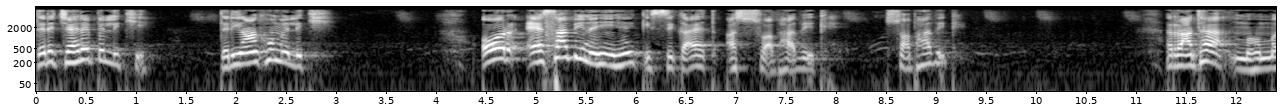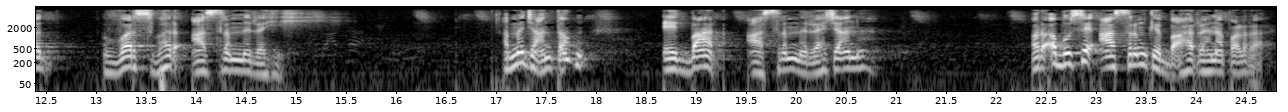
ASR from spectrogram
तेरे चेहरे पर लिखी, तेरी आँखों में लिखी। और ऐसा भी नहीं है कि शिकायत अस्वाभाविक है। स्वाभाविक है। राधा मोहम्मद वर्ष भर आश्रम में रही। अब मैं जानता हूँ एक बार आश्रम में रह जाना और अब उसे आश्रम के बाहर रहना पड़ रहा है।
